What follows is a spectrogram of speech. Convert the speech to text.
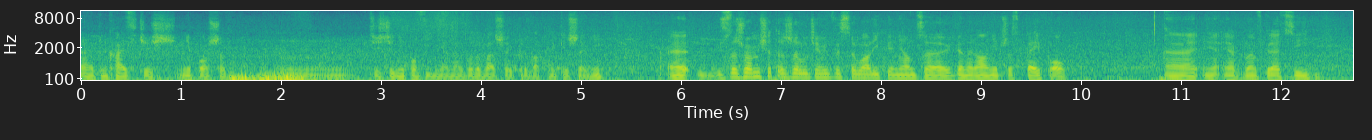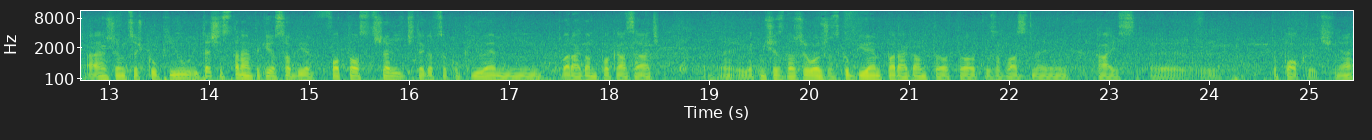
e, ten hajs gdzieś nie poszedł, mm, gdzieś gdzie nie powinien, albo do waszej prywatnej kieszeni. Zdarzyło mi się też, że ludzie mi wysyłali pieniądze generalnie przez PayPal, jak byłem w Grecji żebym coś kupił i też się starałem takiej osobie foto strzelić tego co kupiłem, paragon pokazać. E, jak mi się zdarzyło, że zgubiłem paragon, to, to, to za własny hajs e, to pokryć, nie?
